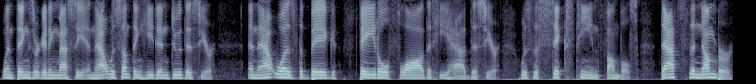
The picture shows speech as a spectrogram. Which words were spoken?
when things are getting messy. And that was something he didn't do this year. And that was the big fatal flaw that he had this year was the 16 fumbles. That's the number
